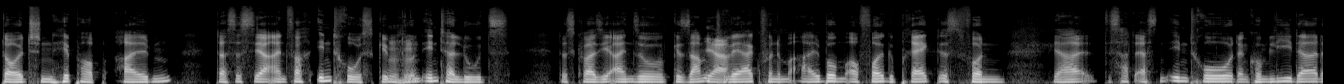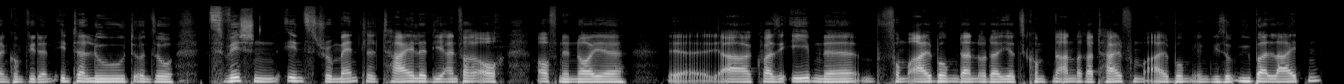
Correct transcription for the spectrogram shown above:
deutschen Hip-Hop-Alben, dass es ja einfach Intros gibt Mhm. und Interludes, dass quasi ein so Gesamtwerk von einem Album auch voll geprägt ist von ja, das hat erst ein Intro, dann kommen Lieder, dann kommt wieder ein Interlude und so zwischen Instrumental-Teile, die einfach auch auf eine neue, äh, ja, quasi Ebene vom Album dann oder jetzt kommt ein anderer Teil vom Album irgendwie so überleiten.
